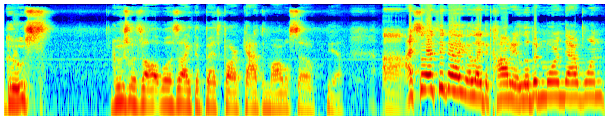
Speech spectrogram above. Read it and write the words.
Goose Goose was all was like the best part of Captain Marvel. So yeah, uh, I so I think I, I like the comedy a little bit more in that one,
